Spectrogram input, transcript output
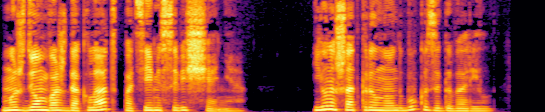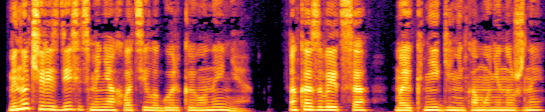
мы ждем ваш доклад по теме совещания». Юноша открыл ноутбук и заговорил. Минут через десять меня охватило горькое уныние. Оказывается, мои книги никому не нужны.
